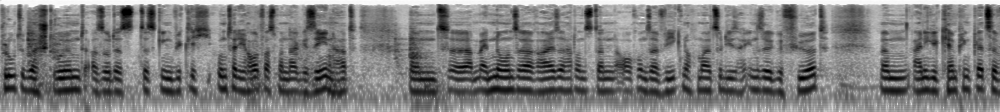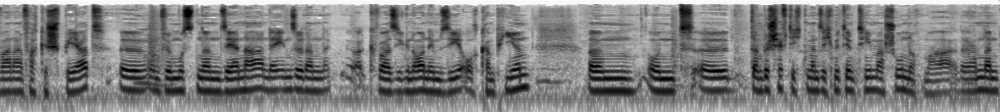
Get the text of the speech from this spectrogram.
Blut überströmt. Also das, das ging wirklich unter die Haut, was man da gesehen hat. Und äh, am Ende unserer Reise hat uns dann auch unser Weg nochmal zu dieser Insel geführt. Ähm, einige Campingplätze waren einfach gesperrt äh, und wir mussten dann sehr nah an der Insel dann quasi genau an dem See auch campieren. Ähm, und äh, dann beschäftigt man sich mit dem Thema schon nochmal. Da haben dann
